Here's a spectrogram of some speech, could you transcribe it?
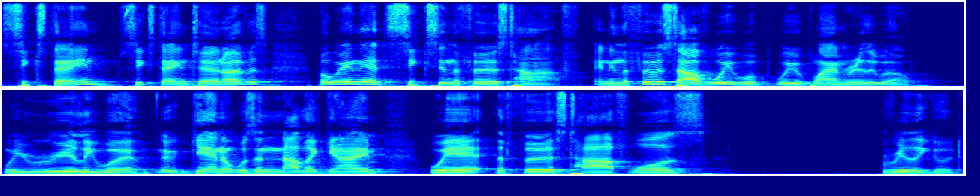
16, 16 turnovers, but we only had six in the first half. And in the first half, we were we were playing really well. We really were. Again, it was another game where the first half was really good.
